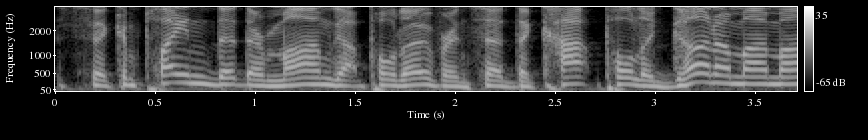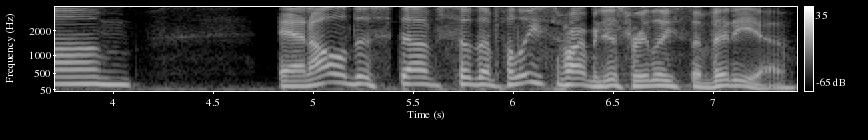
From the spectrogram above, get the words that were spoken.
So complained that their mom got pulled over and said the cop pulled a gun on my mom and all this stuff. So the police department just released the video.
